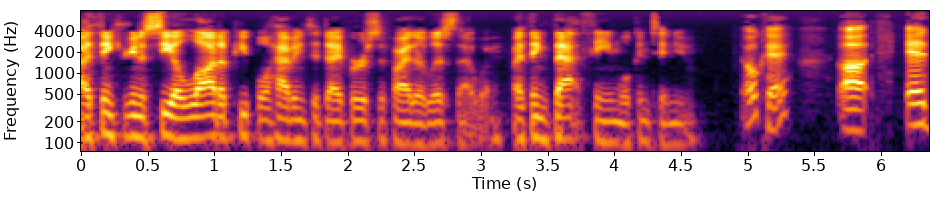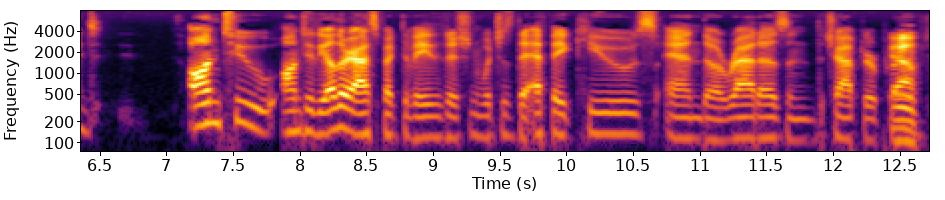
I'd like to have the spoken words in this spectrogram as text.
I think you're going to see a lot of people having to diversify their list that way. I think that theme will continue. Okay. Uh, and onto onto the other aspect of 8th edition, which is the FAQs and the ratas and the chapter approved.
